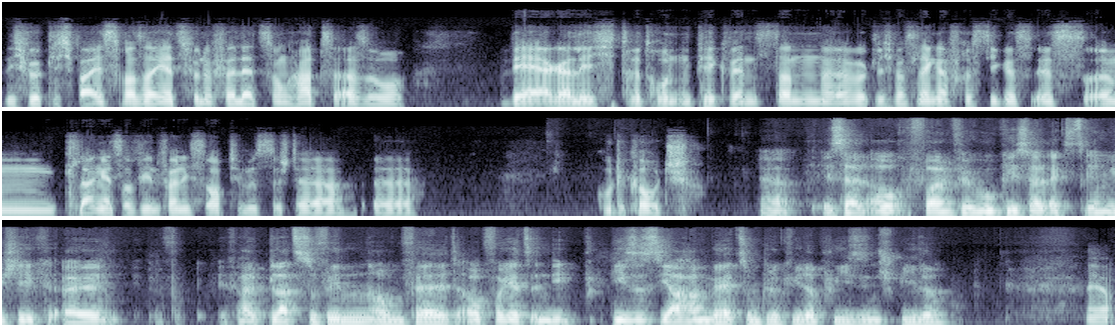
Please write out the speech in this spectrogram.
nicht wirklich weiß, was er jetzt für eine Verletzung hat. Also Wäre ärgerlich, Drittrunden-Pick, wenn es dann äh, wirklich was längerfristiges ist. Ähm, klang jetzt auf jeden Fall nicht so optimistisch, der äh, gute Coach. Ja, ist halt auch vor allem für Rookies halt extrem wichtig, äh, halt Platz zu finden auf dem Feld. Auch vor jetzt in die, dieses Jahr haben wir zum Glück wieder Preseason-Spiele. Ja.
